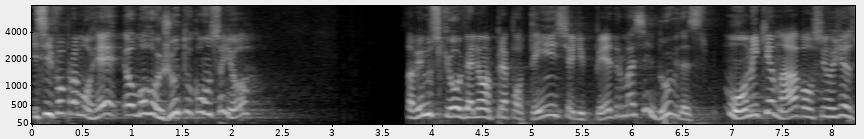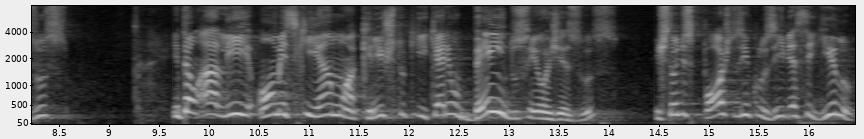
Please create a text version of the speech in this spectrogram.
E se for para morrer, eu morro junto com o Senhor. Sabemos que houve ali uma prepotência de Pedro, mas sem dúvidas, um homem que amava o Senhor Jesus. Então, ali homens que amam a Cristo, que querem o bem do Senhor Jesus, estão dispostos, inclusive, a segui-lo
